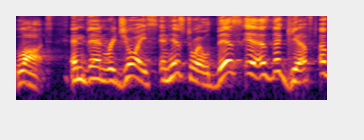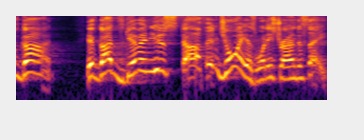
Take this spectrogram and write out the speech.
lot and then rejoice in his toil. This is the gift of God. If God's given you stuff, enjoy, is what he's trying to say.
